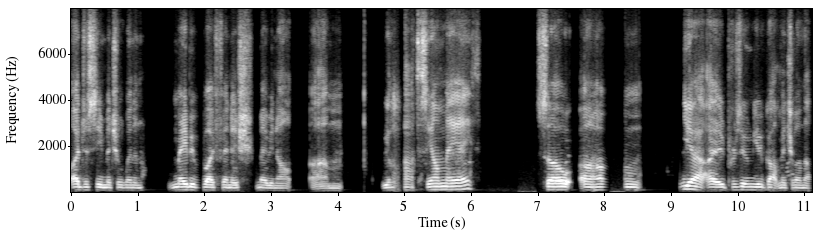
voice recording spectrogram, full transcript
I just see Mitchell winning. Maybe by finish, maybe not. Um, we'll have to see on May eighth. So, um, yeah, I presume you got Mitchell on that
